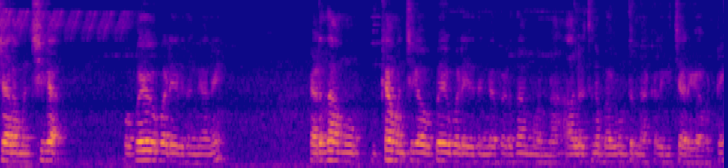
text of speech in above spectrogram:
చాలా మంచిగా ఉపయోగపడే విధంగానే పెడదాము ఇంకా మంచిగా ఉపయోగపడే విధంగా పెడదాము అన్న ఆలోచన భగవంతుడు నాకు కలిగించాడు కాబట్టి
